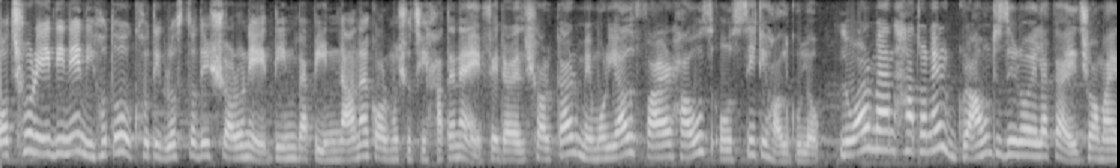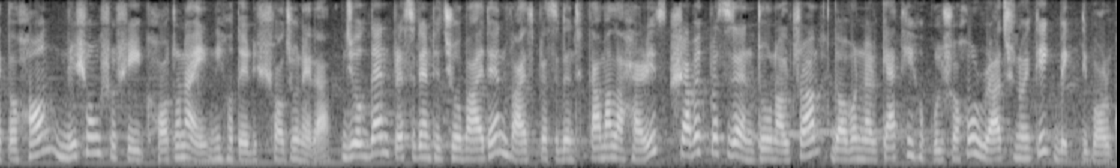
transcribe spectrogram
বছর এই দিনে নিহত ও ক্ষতিগ্রস্তদের স্মরণে দিনব্যাপী নানা কর্মসূচি হাতে নেয় ফেডারেল সরকার, মেমোরিয়াল ফায়ার হাউস ও সিটি হলগুলো। লোয়ার ম্যানহাটনের গ্রাউন্ড জিরো এলাকায় জমায়েত হন নৃশংস সেই ঘটনায় নিহতের স্বজনেরা। যোগ দেন president Joe Biden, vice president Kamala Harris, সাবেক president Donald Trump, governor Kathy Hochul সহ রাজনৈতিক ব্যক্তিবর্গ।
